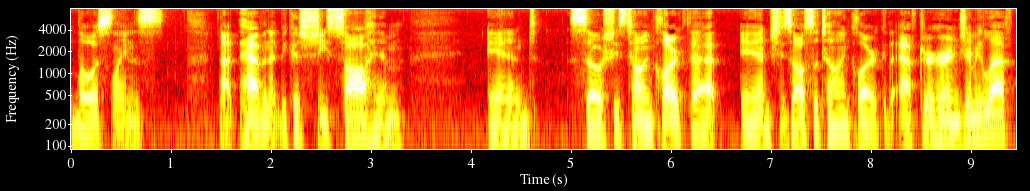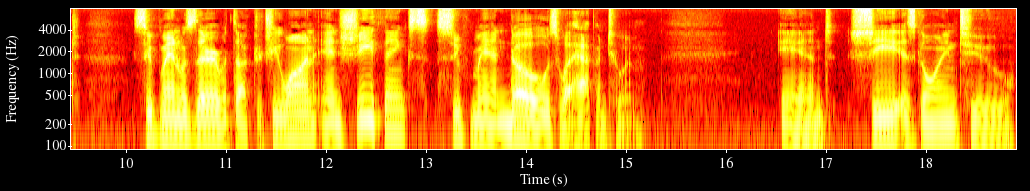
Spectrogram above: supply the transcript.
Lois Lane is not having it because she saw him, and so she's telling Clark that, and she's also telling Clark that after her and Jimmy left. Superman was there with Dr. Chiwan, and she thinks Superman knows what happened to him. And she is going to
